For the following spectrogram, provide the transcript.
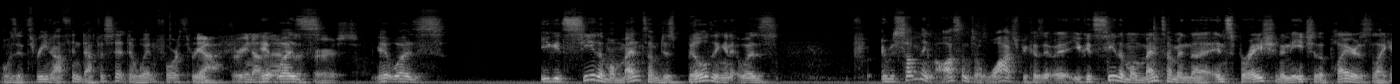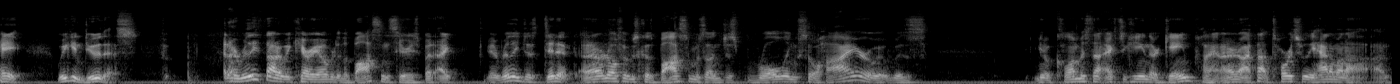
was it three nothing deficit to win four three. yeah, three nothing. It was- the first. It was, you could see the momentum just building, and it was, it was something awesome to watch because it, it- you could see the momentum and the inspiration in each of the players. Like, hey, we can do this. And I really thought it would carry over to the Boston series, but I it really just didn't. And I don't know if it was because Boston was on just rolling so high, or it was, you know, Columbus not executing their game plan. I don't know. I thought Torts really had them on, a, on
